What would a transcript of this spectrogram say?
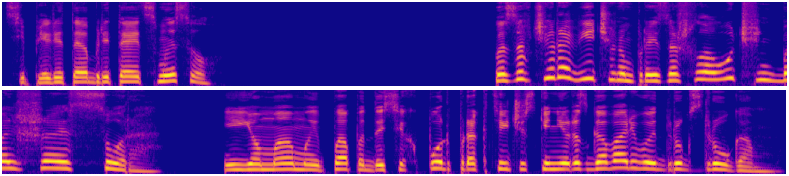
Теперь это обретает смысл? Позавчера вечером произошла очень большая ссора. Ее мама и папа до сих пор практически не разговаривают друг с другом.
